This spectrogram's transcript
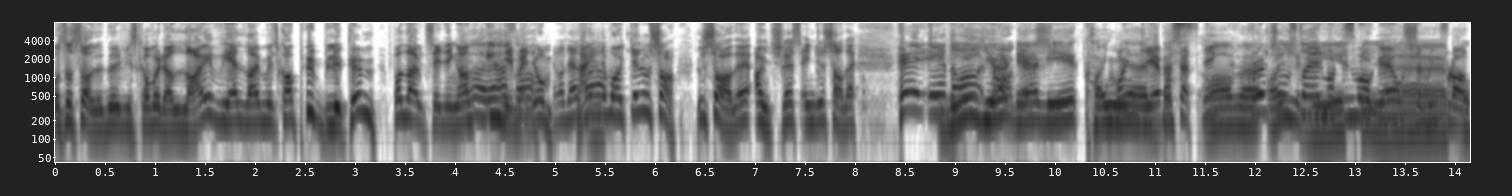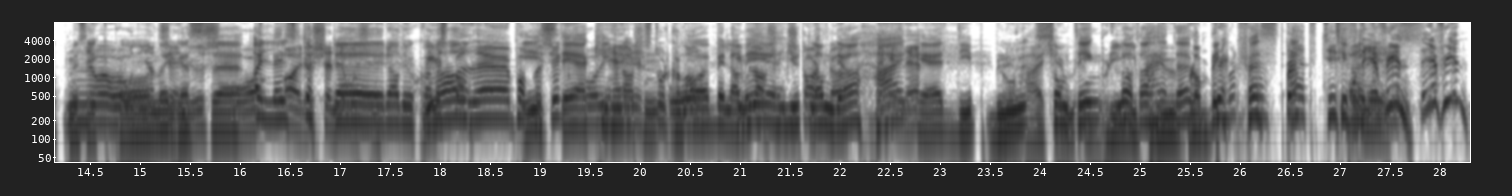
Og så sa du når vi skal være live. Vi er live, vi skal ha publikum på livesendingene innimellom. Det det Nei, det var ikke det du sa. Du sa det annerledes enn du sa det. Her er da Vi gjør det vi kan eh, best av alle. Vi Våge, spiller popmusikk på Norges eh, og aller største radiokanal Vi I sted på King Larsen og Bellamy, Jutlandia. Her er Deep Blue Something. Låta heter. Breakfast at Tiffany. Og den er Tiffany's. Podfrien!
